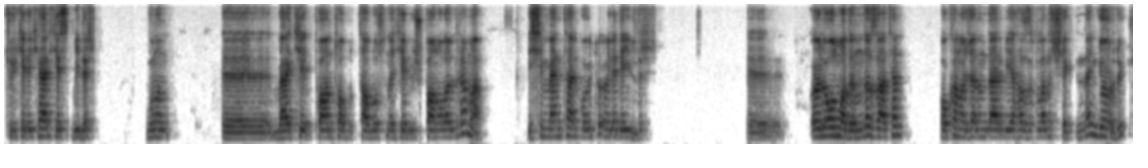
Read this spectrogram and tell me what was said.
Türkiye'deki herkes bilir. Bunun e, belki puan tab- tablosundaki 3 puan olabilir ama işin mental boyutu öyle değildir. E, öyle olmadığını da zaten Okan Hoca'nın derbiye hazırlanış şeklinden gördük.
